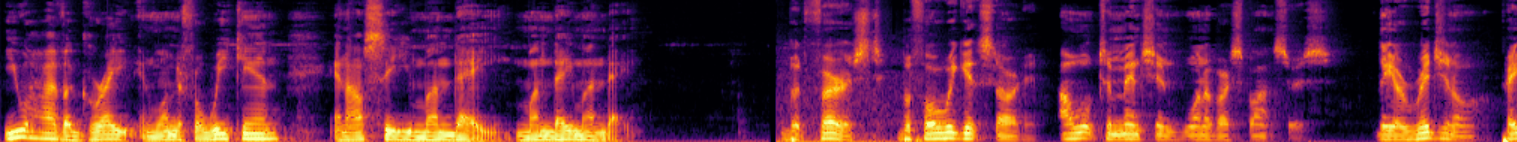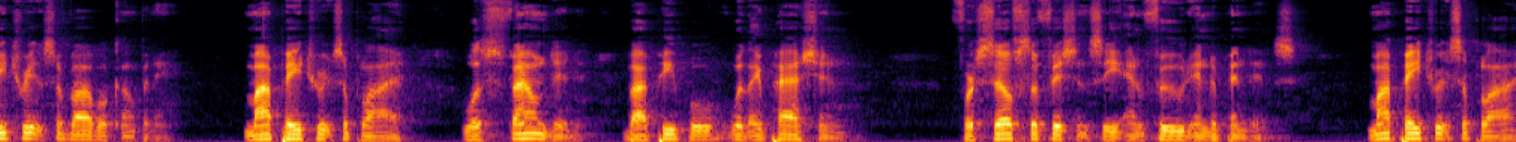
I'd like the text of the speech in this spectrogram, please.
You all have a great and wonderful weekend, and I'll see you Monday, Monday, Monday. But first, before we get started, I want to mention one of our sponsors, the original Patriot Survival Company. My Patriot Supply was founded by people with a passion for self sufficiency and food independence. My Patriot Supply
